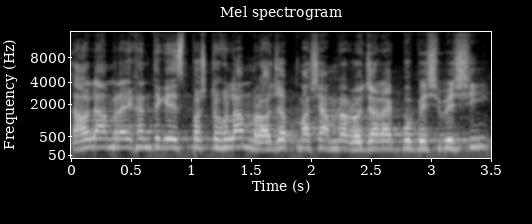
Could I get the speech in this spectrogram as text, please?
তাহলে আমরা এখান থেকে স্পষ্ট হলাম, রজব মাসে আমরা রোজা রাখব বেশি বেশি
